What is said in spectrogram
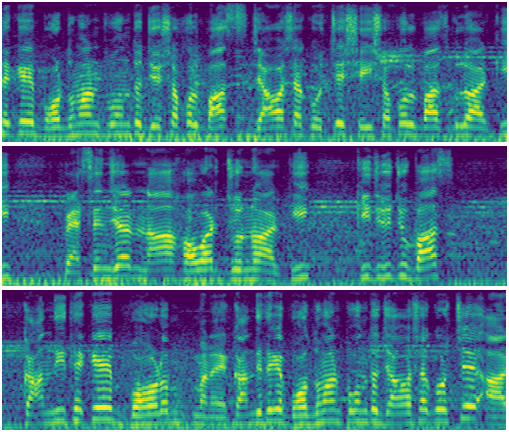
থেকে বর্ধমান পর্যন্ত যে সকল বাস যাওয়া আসা করছে, সেই সকল বাসগুলো আর কি প্যাসেঞ্জার না হওয়ার জন্য আর কি কিছু কিছু বাস কান্দি থেকে বহরম মানে কান্দি থেকে বর্ধমান পর্যন্ত যাওয়া আসা করছে আর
